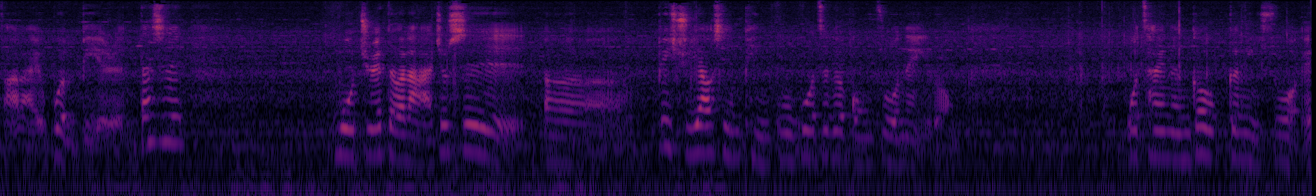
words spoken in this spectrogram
法来问别人，但是我觉得啦，就是呃，必须要先评估过这个工作内容，我才能够跟你说，哎，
